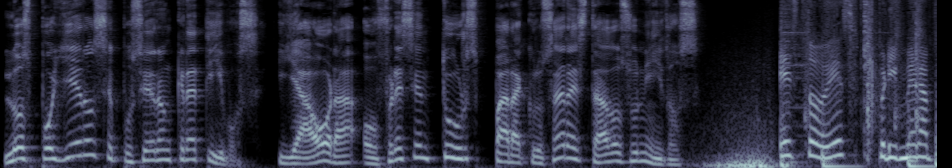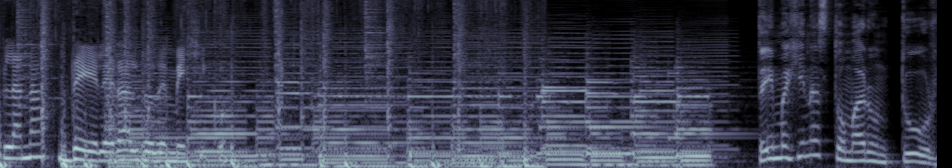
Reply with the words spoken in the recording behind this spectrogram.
Los polleros se pusieron creativos y ahora ofrecen tours para cruzar a Estados Unidos. Esto es Primera Plana de El Heraldo de México. ¿Te imaginas tomar un tour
